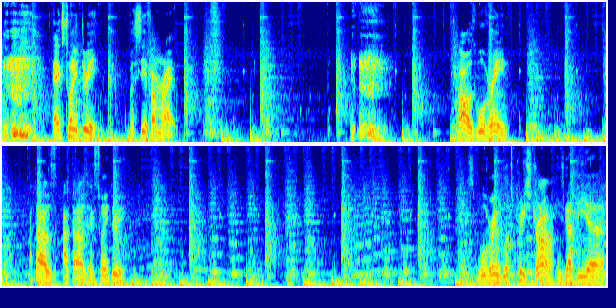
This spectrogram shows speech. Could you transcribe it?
X23. Let's see if I'm right. oh, it's Wolverine. I thought I was I thought I was X23. This Wolverine looks pretty strong. He's got the uh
